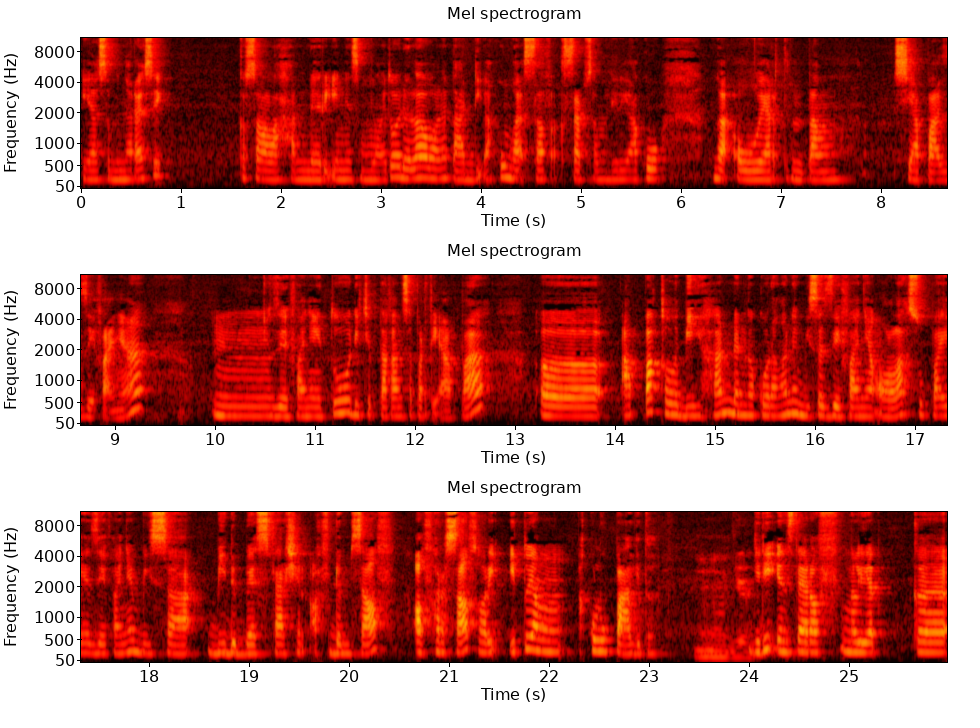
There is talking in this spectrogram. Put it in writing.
ya sebenarnya sih kesalahan dari ini semua itu adalah awalnya tadi aku nggak self accept sama diri aku nggak aware tentang siapa Zevanya. Hmm, Zevanya itu diciptakan seperti apa? Eh, apa kelebihan dan kekurangan yang bisa Zevanya olah supaya Zevanya bisa be the best version of themselves of herself sorry itu yang aku lupa gitu Hmm, ya. jadi instead of ngelihat ke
